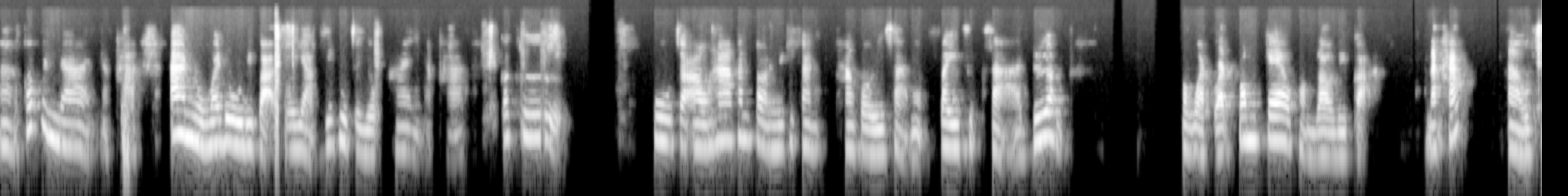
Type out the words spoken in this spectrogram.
อะก็เป็นได้นะคะอะหนูมาดูดีกว่าตัวอย่างที่ครูจะยกให้นะคะ ก็คือครูจะเอาห้าขั้นตอนวิธีการทางประวัติศาสตร์เนี่ยไปศึกษาเรื่องประวัติวัดป้อมแก้วของเราดีกว่านะคะอ่าโอเค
